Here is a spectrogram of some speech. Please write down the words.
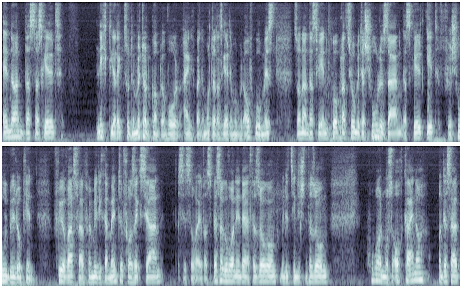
ändern, dass das Geld nicht direkt zu den Müttern kommt, obwohl eigentlich bei der Mutter das Geld immer gut aufgehoben ist, sondern dass wir in Kooperation mit der Schule sagen, das Geld geht für Schulbildung hin. Früher war es für Medikamente, vor sechs Jahren, das ist so etwas besser geworden in der Versorgung, medizinischen Versorgung. Hungern muss auch keiner und deshalb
